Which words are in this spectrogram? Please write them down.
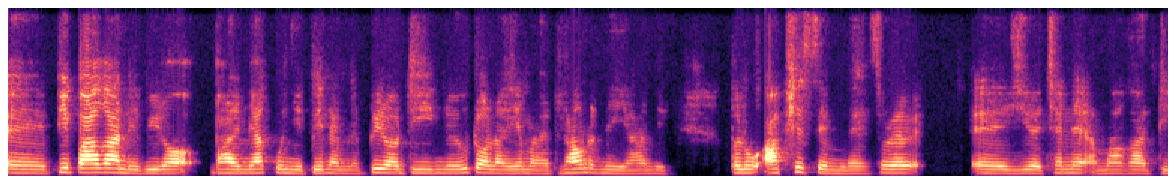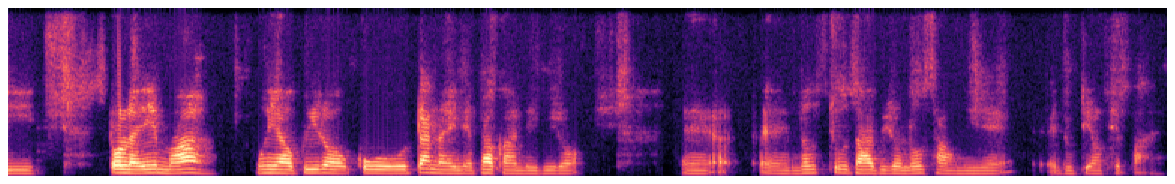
အဲပြပကနေပြီးတော့ဗားများကူညီပေးနိုင်မလဲပြီးတော့ဒီနယူးဒေါ်လာရင်းမှာတထောင်တနေရာနေဘယ်လိုအဖြစ်စင်မလဲဆိုတော့အဲရည်ရွယ်ချက်နဲ့အမကဒီဒေါ်လာရင်းမှာဝင်ရောက်ပြီးတော့ကိုတက်နိုင်တဲ့ဘက်ကနေပြီးတော့ အဲအဲလှုပ်စူးစမ်းပြီးတော့လှုပ်ဆောင်နေတဲ့လူတစ်ယောက်ဖြစ်ပါတယ်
